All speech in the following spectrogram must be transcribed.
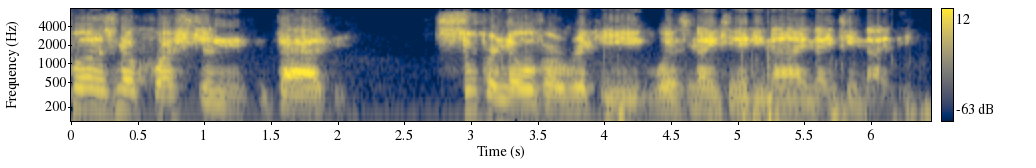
Well, there's no question that Supernova Rickey was 1989, 1990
